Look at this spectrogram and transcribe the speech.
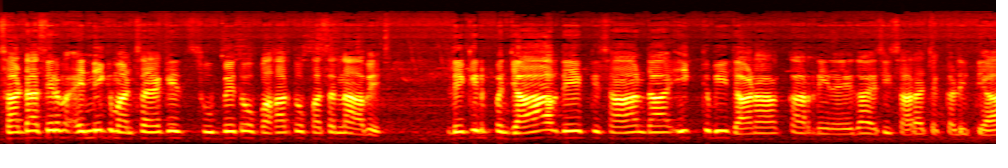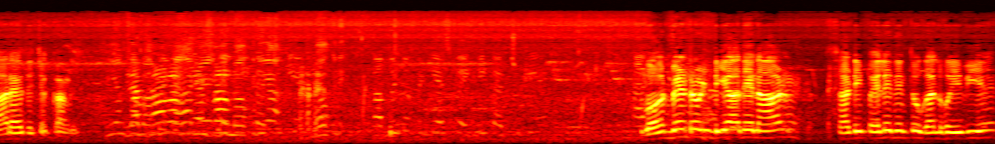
ਸਾਡਾ ਸਿਰਫ ਇੰਨੀ ਕੁ ਮਨਸਾ ਹੈ ਕਿ ਸੂਬੇ ਤੋਂ ਬਾਹਰ ਤੋਂ ਫਸਲ ਨਾ ਆਵੇ ਲੇਕਿਨ ਪੰਜਾਬ ਦੇ ਕਿਸਾਨ ਦਾ ਇੱਕ ਵੀ ਦਾਣਾ ਘਰ ਨਹੀਂ ਰਹੇਗਾ। ਅਸੀਂ ਸਾਰਾ ਚੱਕਣ ਲਈ ਤਿਆਰ ਹੈ ਤੇ ਚੱਕਾਂਗੇ। ਗਵਰਨਮੈਂਟ ਆਫ ਇੰਡੀਆ ਦੇ ਨਾਲ ਸਾਡੀ ਪਹਿਲੇ ਦਿਨ ਤੋਂ ਗੱਲ ਹੋਈ ਵੀ ਹੈ।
